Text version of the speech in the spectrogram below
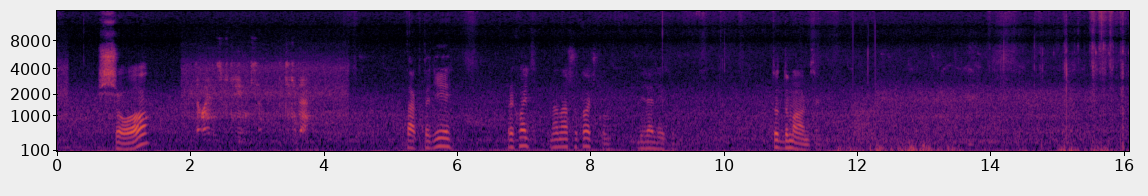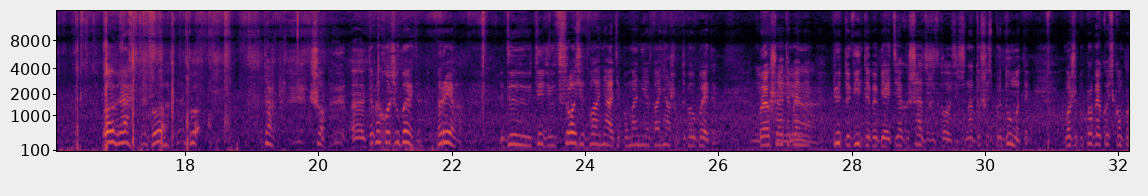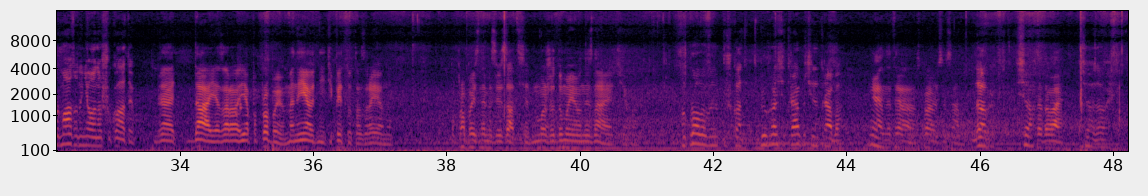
Що? Давай не зустрінемося. Тільки де? Так, тоді приходь на нашу точку біля лісу. Тут домовимося. О, бля. О, о. Так, що? Е, тебе хочу вбити. Берега. Ти, ти в сроці два дня, типу, в мене є два дня, щоб тебе вбити. Бо якщо я тебе не б'ю, то він тебе б'є, я ще дуже склався, що треба щось придумати. Може попробуй якогось компромату на нього нашукати. Блять, да, я зараз я попробую. У мене є одні тіпи тут з району. Попробую з ними зв'язатися. Може, думаю, вони знають його. Попробуй пошукати. Тобі гроші треба чи не треба? Ні, не треба, справлюся сам. Добре. Все, Все, давай. все, давай.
